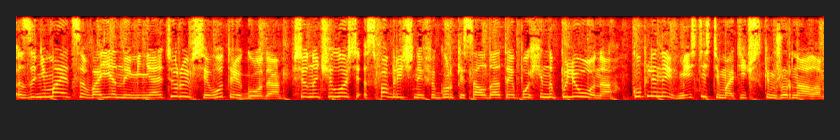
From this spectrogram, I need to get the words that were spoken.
занимается военной миниатюрой всего три года. Все началось с фабричной фигурки солдата эпохи Наполеона, купленной вместе с тематическим журналом.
